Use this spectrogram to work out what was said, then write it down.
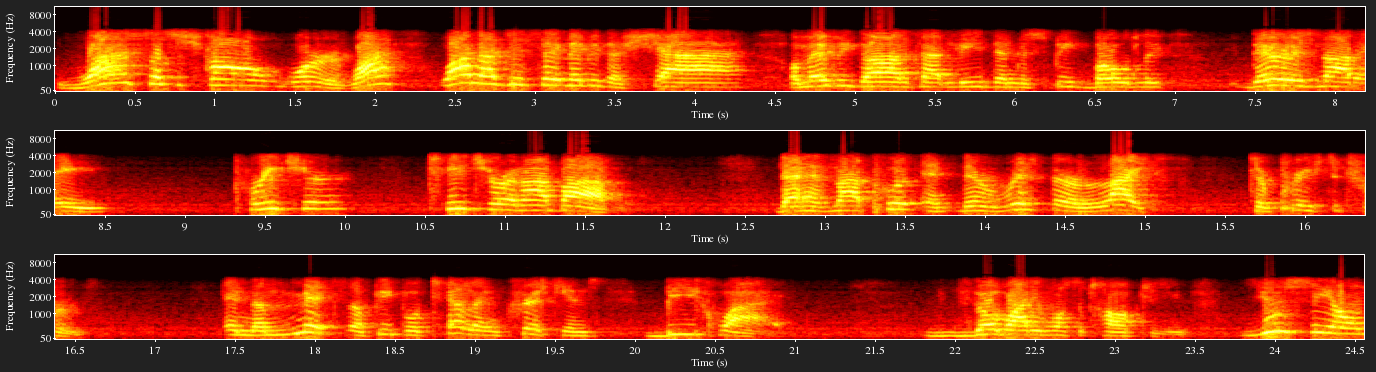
Why such a strong word? Why why not just say maybe they're shy or maybe God has not lead them to speak boldly? There is not a preacher, teacher in our Bible that has not put and they risk their life to preach the truth. In the midst of people telling Christians, be quiet. Nobody wants to talk to you. You see on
